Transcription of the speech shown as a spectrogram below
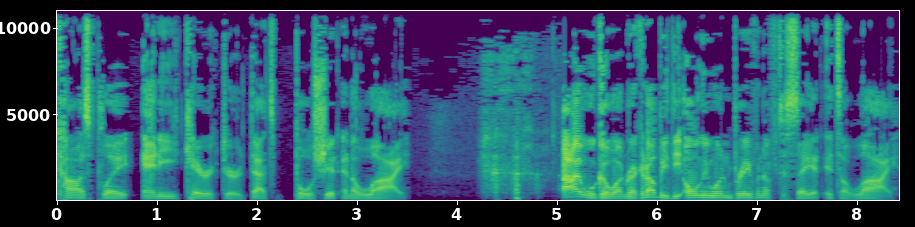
cosplay any character. That's bullshit and a lie. I will go on record. I'll be the only one brave enough to say it. It's a lie.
